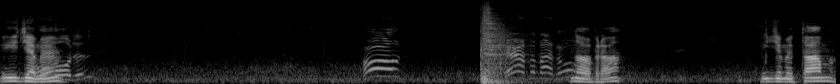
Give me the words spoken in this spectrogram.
I idziemy. Dobra. Idziemy tam.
